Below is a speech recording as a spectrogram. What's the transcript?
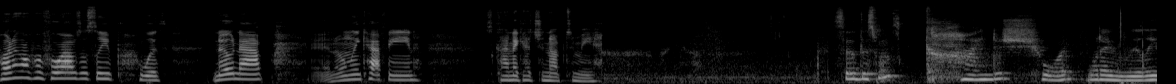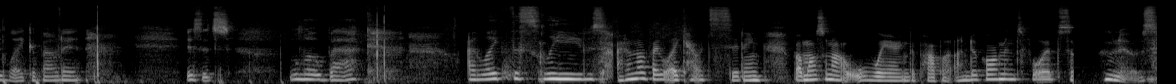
running off for four hours of sleep with no nap and only caffeine is kind of catching up to me. So this one's kind of short. What I really like about it is it's low back. I like the sleeves. I don't know if I like how it's sitting, but I'm also not wearing the proper undergarments for it, so who knows.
